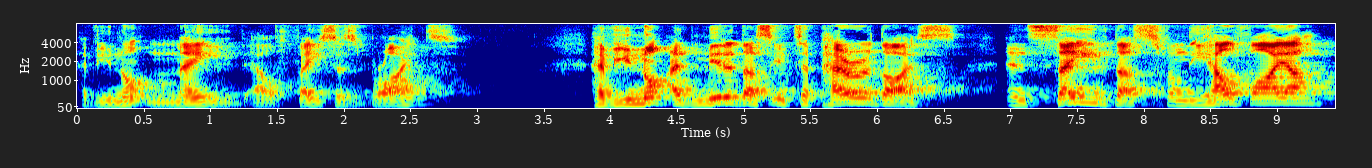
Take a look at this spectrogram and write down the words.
have you not made our faces bright have you not admitted us into paradise and saved us from the hellfire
